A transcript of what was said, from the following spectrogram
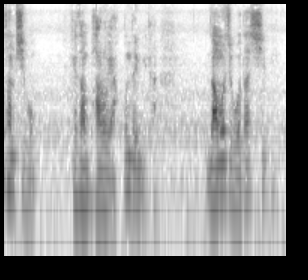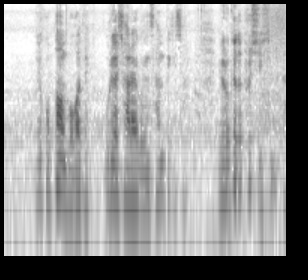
35. 계산 바로 약분됩니다. 나머지 뭐다? 12. 이거 곱하면 뭐가 돼? 우리가 잘 알고 있는 300이잖아. 이렇게도 풀 수 있습니다.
